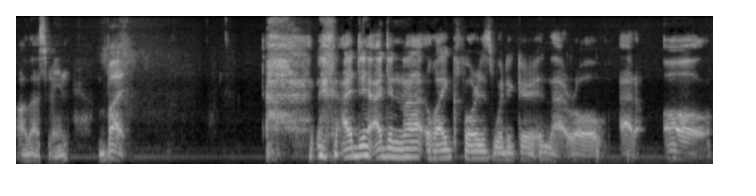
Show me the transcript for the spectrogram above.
oh that's mean. But I did I did not like Forest Whitaker in that role at all.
